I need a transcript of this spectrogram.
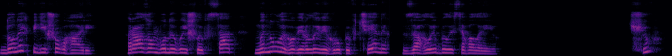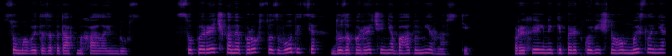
До них підійшов Гаррі. Разом вони вийшли в сад, минули говірливі групи вчених, заглибилися в алею. Чув? сумовито запитав Михайла індус. Суперечка не просто зводиться до заперечення багатомірності. Прихильники передковічного мислення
